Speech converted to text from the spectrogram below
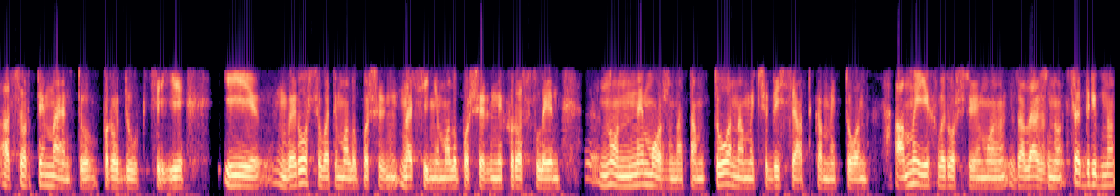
асортименту продукції. І вирощувати малопошир... насіння малопоширених рослин ну не можна там тонами чи десятками тонн. А ми їх вирощуємо залежно. Це дрібно,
